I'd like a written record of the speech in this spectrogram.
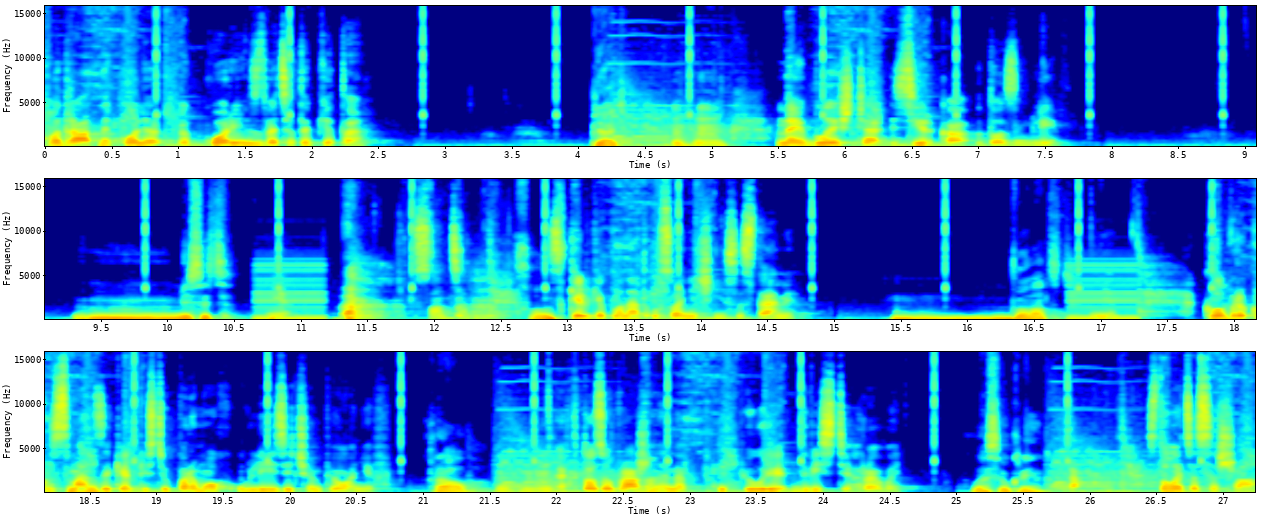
Квадратний колір, е, корінь з 25. 5. Угу. Найближча зірка до землі. Місяць. Ні. Сонце. Сонце. Скільки планет у сонячній системі? М, 12. Ні. Клуб рекордсмен за кількістю перемог у лізі чемпіонів. Реал. Угу. Хто зображений на купюрі 200 гривень? Леся Українка. Так. Столиця США.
